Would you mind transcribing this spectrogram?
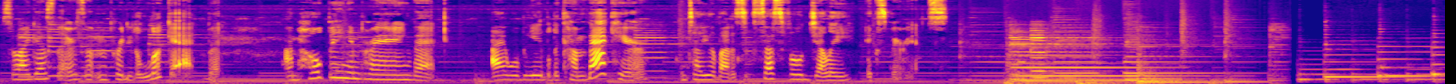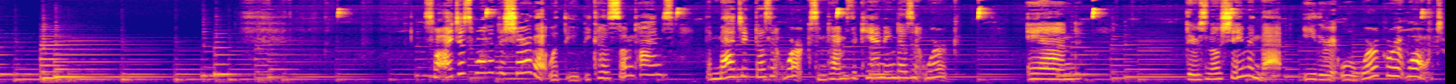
So I guess there's something pretty to look at, but I'm hoping and praying that I will be able to come back here and tell you about a successful jelly experience. So I just wanted to share that with you because sometimes the magic doesn't work. Sometimes the canning doesn't work. And there's no shame in that. Either it will work or it won't.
